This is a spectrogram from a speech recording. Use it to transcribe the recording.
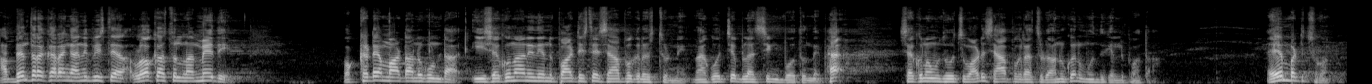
అభ్యంతరకరంగా అనిపిస్తే లోకస్తులు నమ్మేది? ఒక్కటే మాట అనుకుంటా ఈ శకునాన్ని నేను పాటిస్తే శాపగ్రస్తుడిని నాకు వచ్చే బ్లెస్సింగ్ పోతుంది. హ శకునం చూచువాడు శాపగ్రస్తుడు అనుకొని ముందుకెళ్ళిపోతా. ఏం పట్టించుకోను?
